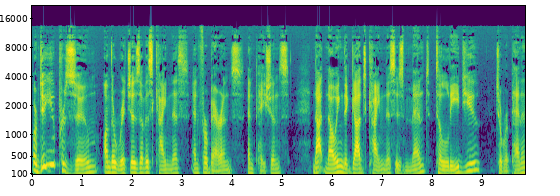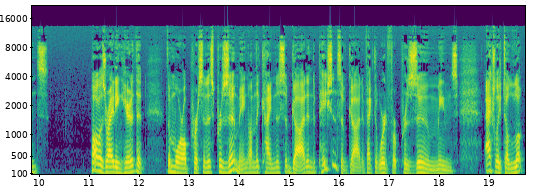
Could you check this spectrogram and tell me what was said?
or do you presume on the riches of his kindness and forbearance and patience, not knowing that God's kindness is meant to lead you to repentance? Paul is writing here that the moral person is presuming on the kindness of God and the patience of God. In fact, the word for presume means actually to look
